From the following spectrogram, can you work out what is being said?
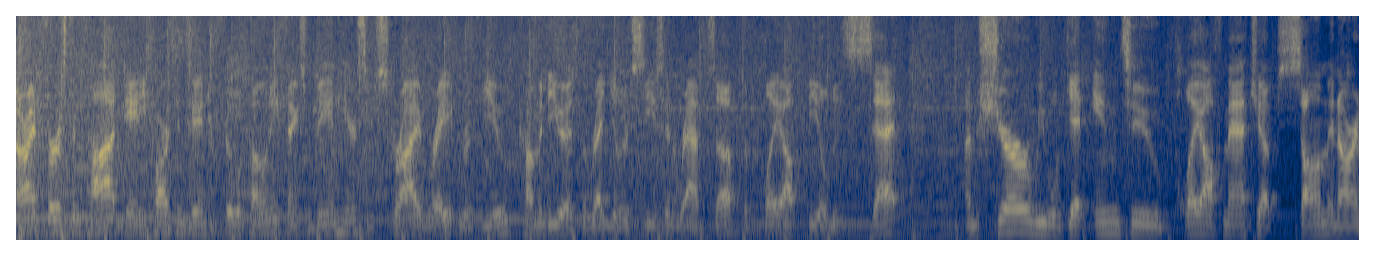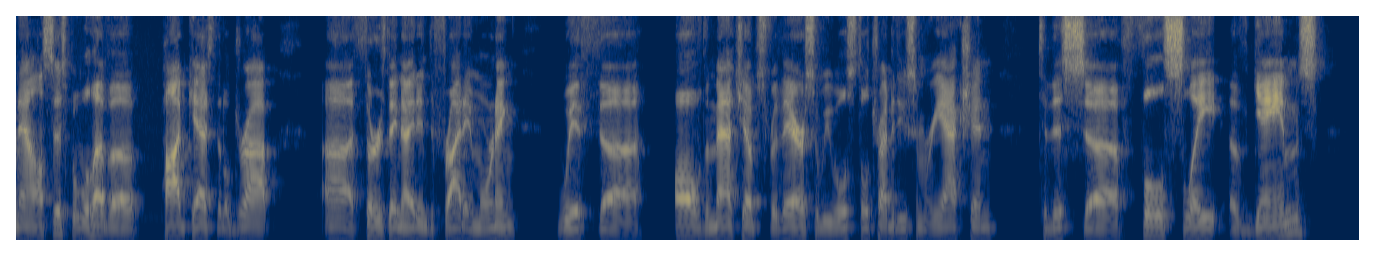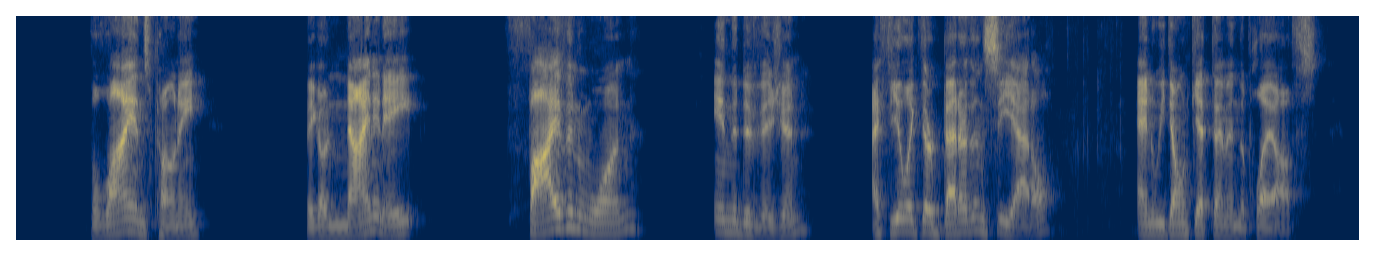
All right, first and pod, Danny Parkins, Andrew Fillipponi. Thanks for being here. Subscribe, rate, review. Coming to you as the regular season wraps up. The playoff field is set. I'm sure we will get into playoff matchups some in our analysis, but we'll have a podcast that'll drop uh, Thursday night into Friday morning with uh, all of the matchups for there. So we will still try to do some reaction to this uh, full slate of games. The Lions, Pony they go nine and eight, five and one in the division. I feel like they're better than Seattle, and we don't get them in the playoffs.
